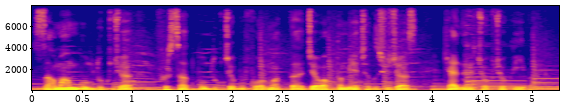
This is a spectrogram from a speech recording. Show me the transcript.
zaman buldukça, fırsat buldukça bu formatta cevaplamaya çalışacağız. Kendine çok çok iyi bak.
